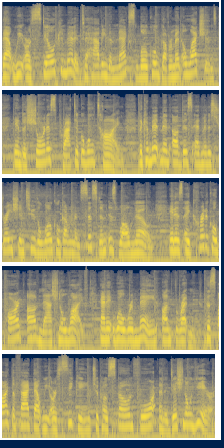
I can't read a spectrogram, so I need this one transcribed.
that we are still committed to having the next local government elections in the shortest practicable time. The commitment of this administration administration to the local government system is well known. It is a critical part of national life, and it will remain unthreatened. Despite the fact that we are seeking to postpone for an additional year,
